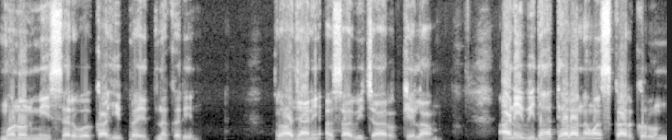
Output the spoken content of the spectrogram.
म्हणून मी सर्व काही प्रयत्न करीन. राजाने असा विचार केला आणि विधात्याला नमस्कार करून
